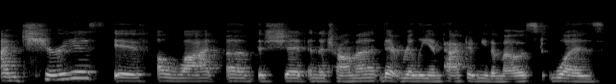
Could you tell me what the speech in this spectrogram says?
I'm curious if a lot of the shit and the trauma that really impacted me the most was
